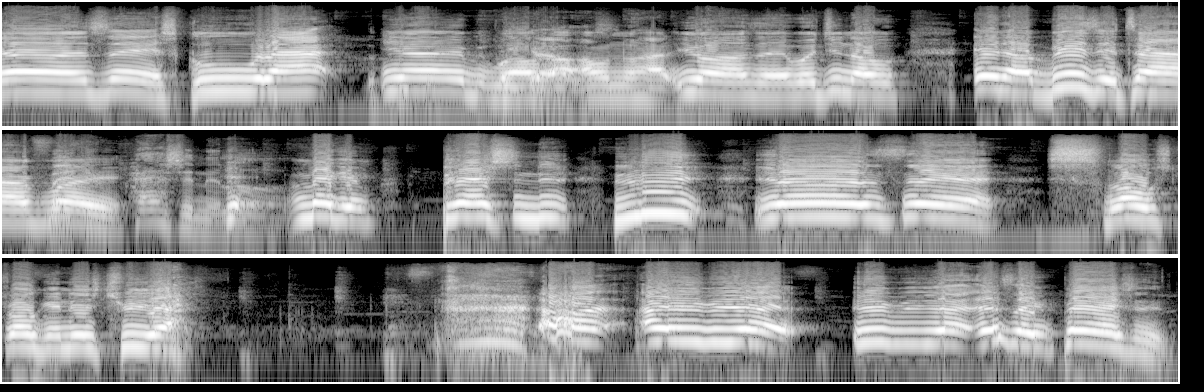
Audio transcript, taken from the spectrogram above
know what I'm saying? School out. You know what I mean? Well, I, I don't know how. You know what I'm saying? But you know, in a busy time Making frame, passionate love. making passionate, lit. You know what I'm saying? Slow stroking this tree out. I, I ain't be that. He be that. That's like passion.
